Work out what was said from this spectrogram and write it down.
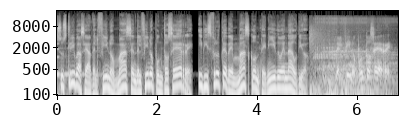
Suscríbase a Delfino Más en delfino.cr y disfrute de más contenido en audio. Delfino.cr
